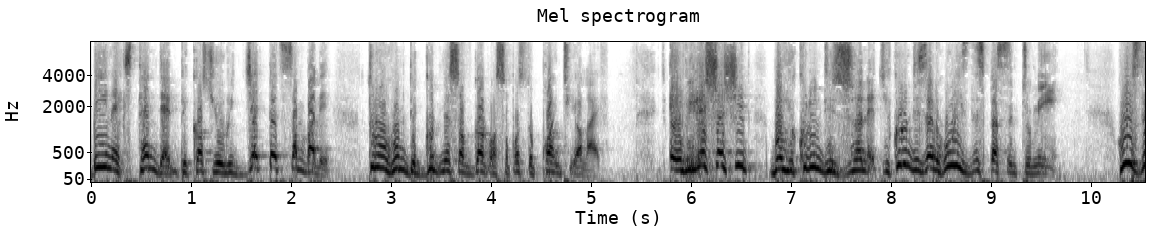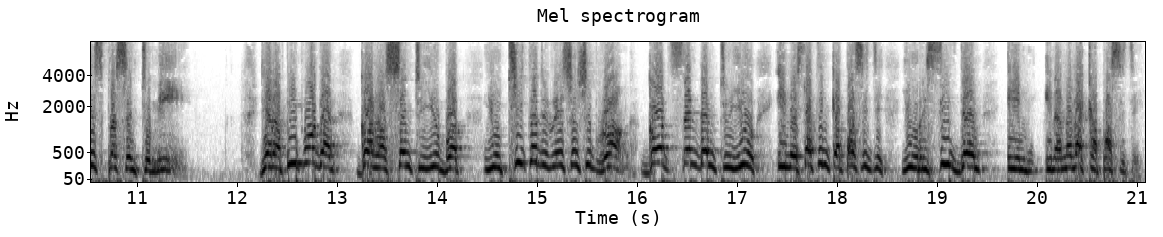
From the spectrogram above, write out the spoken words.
being extended because you rejected somebody through whom the goodness of God was supposed to point to your life? A relationship, but you couldn't discern it. You couldn't discern who is this person to me? Who is this person to me? There are people that God has sent to you, but you treated the relationship wrong. God sent them to you in a certain capacity. You received them in, in another capacity.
